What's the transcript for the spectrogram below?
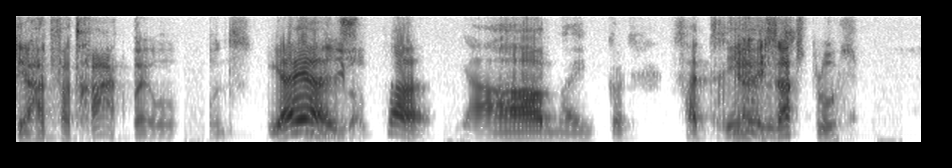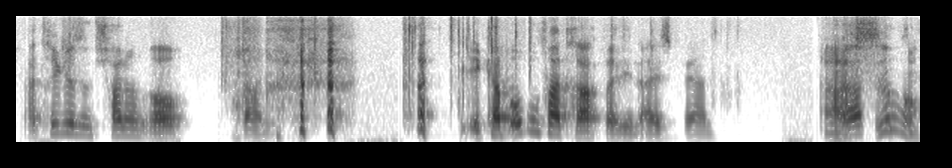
der hat Vertrag bei uns. Ja, ja, ist klar. Ja, mein Gott. Verträge. Ja, ich sag's bloß. Verträge sind Schall und Rauch. ich habe auch einen Vertrag bei den Eisbären. Ach ja, so.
